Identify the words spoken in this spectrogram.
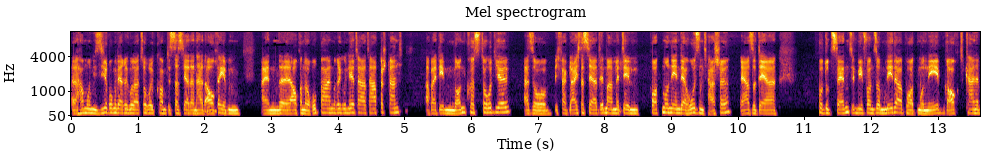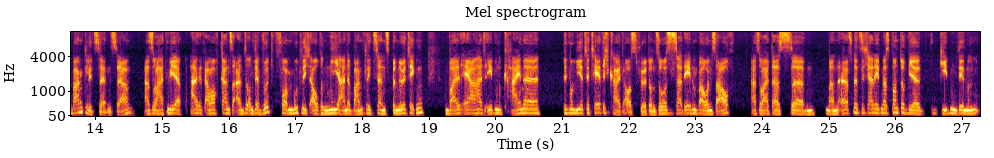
äh, Harmonisierung der Regulatorik kommt, ist das ja dann halt auch eben ein äh, auch in Europa ein regulierter Tatbestand. Aber dem Non-Custodial, also ich vergleiche das ja halt immer mit dem Portemonnaie in der Hosentasche. Ja, also der Produzent irgendwie von so einem Lederportemonnaie braucht keine Banklizenz, ja. Also hatten wir aber auch ganz, also, und der wird vermutlich auch nie eine Banklizenz benötigen, weil er halt eben keine regulierte Tätigkeit ausführt. Und so ist es halt eben bei uns auch. Also halt das, ähm, man eröffnet sich halt eben das Konto, wir geben den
